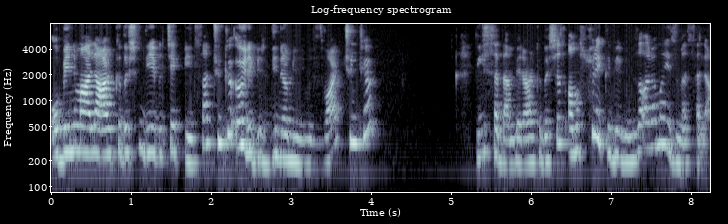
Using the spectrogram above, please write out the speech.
o benim hala arkadaşım diyebilecek bir insan. Çünkü öyle bir dinamiğimiz var. Çünkü liseden beri arkadaşız ama sürekli birbirimizi aramayız mesela.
